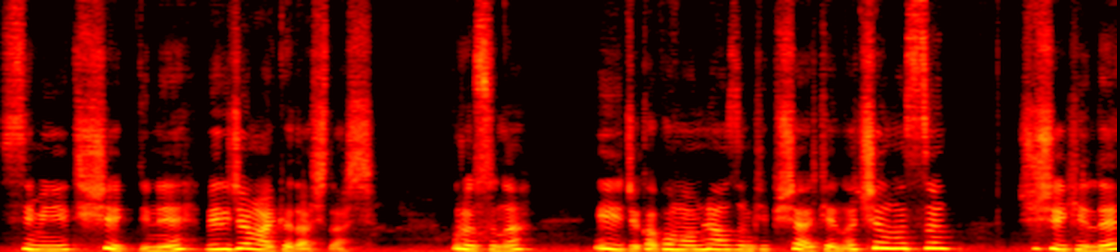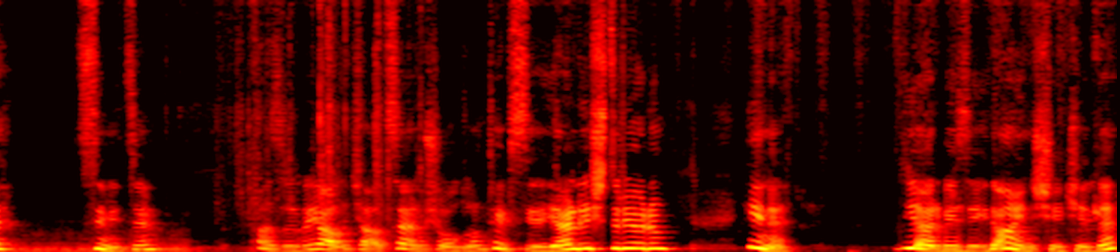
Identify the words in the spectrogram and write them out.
simit şeklini vereceğim arkadaşlar. Burasını iyice kapamam lazım ki pişerken açılmasın. Şu şekilde simitim hazırda yağlı kağıt sermiş olduğum tepsiye yerleştiriyorum. Yine diğer bezeyi de aynı şekilde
